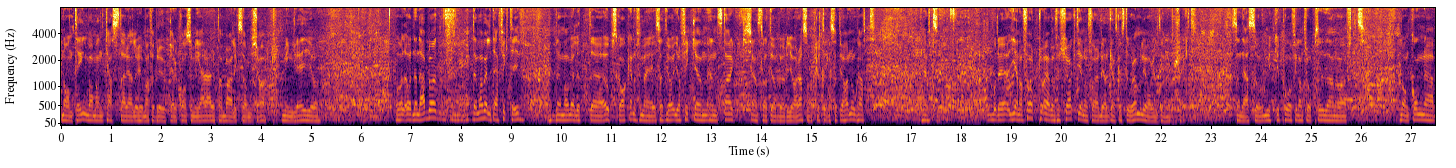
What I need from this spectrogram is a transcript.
någonting, vad man kastar eller hur man förbrukar och konsumerar utan bara liksom kört min grej. Och, och, och den där var, den var väldigt effektiv. Den var väldigt uh, uppskakande för mig så att jag, jag fick en, en stark känsla att jag behövde göra saker och ting. Så att jag har nog haft, haft både genomfört och även försökt genomföra en del ganska stora miljöorienterade projekt sen dess. Och mycket på filantropsidan och haft långtgångna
